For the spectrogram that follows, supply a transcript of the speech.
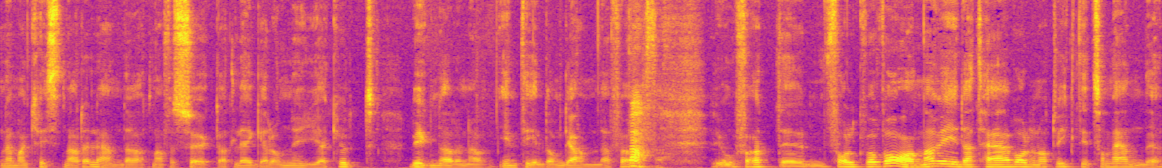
när man kristnade länder att man försökte att lägga de nya kultbyggnaderna intill de gamla. För, Varför? Jo, för att eh, folk var vana vid att här var det något viktigt som hände.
